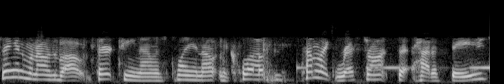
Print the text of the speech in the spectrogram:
singing when I was about 13. I was playing out in clubs, kind of like restaurants that had a stage.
